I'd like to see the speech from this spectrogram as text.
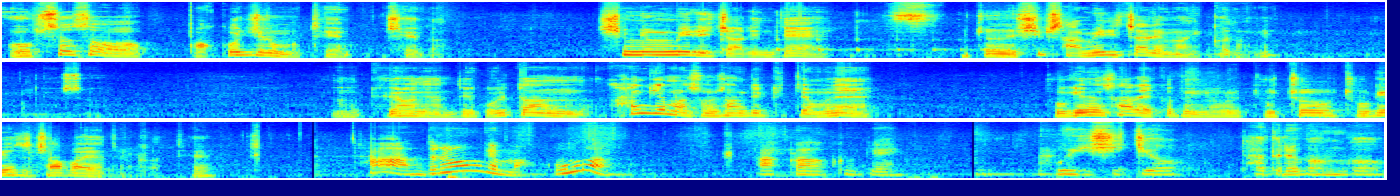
없어서 바꾸지를 못해요. 제가 16mm 짜리인데 저는 14mm 짜리만 있거든요. 그래서 음, 교환이 안 되고 일단 한 개만 손상됐기 때문에 두 개는 살아 있거든요. 두, 쪽, 두 개에서 잡아야 될 것 같아요. 다 안 들어간 게 맞구만. 아까 그게. 보이시죠? 다 들어간 거.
